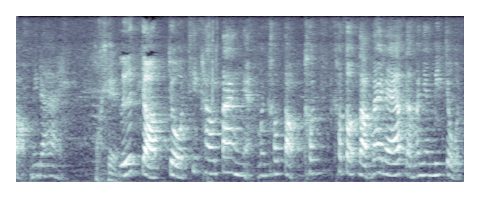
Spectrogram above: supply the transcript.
ตอบไม่ได้ หรือจอบโจทย์ที่เขาตั้งเนี่ยมันเขาตอบเขาเขาตอบตอบได้แล้ว แต่มันยังมีโจทย์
